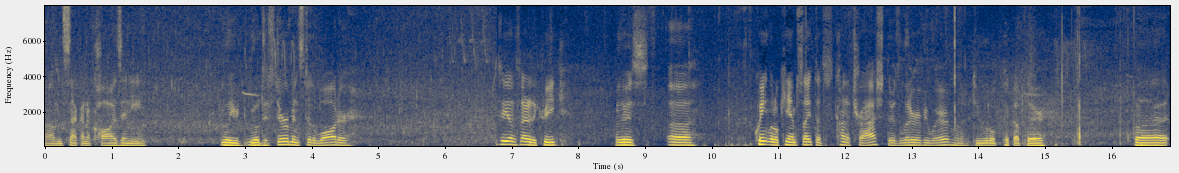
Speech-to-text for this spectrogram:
Um, it's not going to cause any really real disturbance to the water. To the other side of the creek, where there's a quaint little campsite that's kind of trashed. There's litter everywhere. I'm gonna do a little pickup there. But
